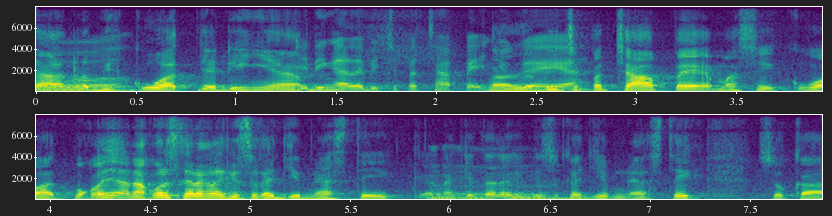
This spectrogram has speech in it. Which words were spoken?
ringan, lebih kuat jadinya. Jadi nggak lebih cepet capek Nggak juga lebih ya? cepet capek, masih kuat. Pokoknya anakku sekarang lagi suka gimnastik. Anak kita lagi Hmm. suka gimnastik, suka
